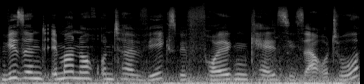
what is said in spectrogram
Wir sind immer noch unterwegs. Wir folgen Kelseys Auto.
